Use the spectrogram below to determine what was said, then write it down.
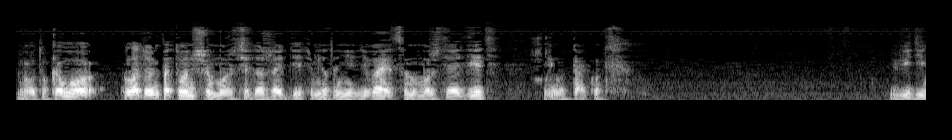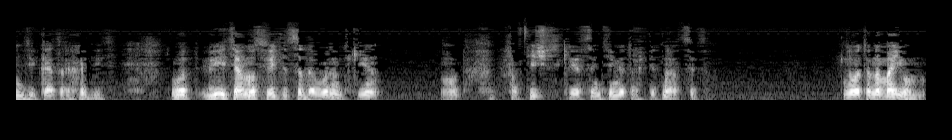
Вот, у кого ладонь потоньше, можете даже одеть. У меня-то не одевается, но можете одеть и вот так вот в виде индикатора ходить. Вот видите, оно светится довольно-таки вот, фактически сантиметров 15. Ну, это на моем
